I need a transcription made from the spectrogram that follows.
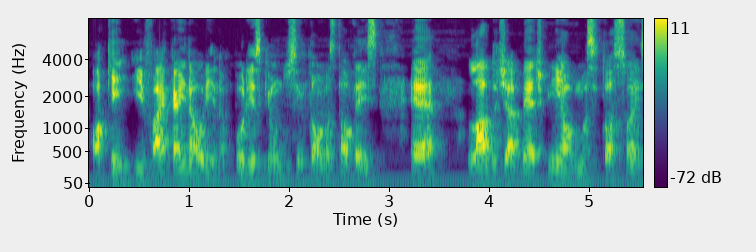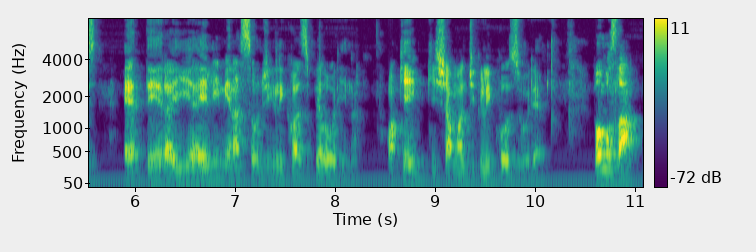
ok? E vai cair na urina. Por isso que um dos sintomas talvez é lado diabético em algumas situações é ter aí a eliminação de glicose pela urina, ok? Que chama de glicosúria. Vamos lá.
